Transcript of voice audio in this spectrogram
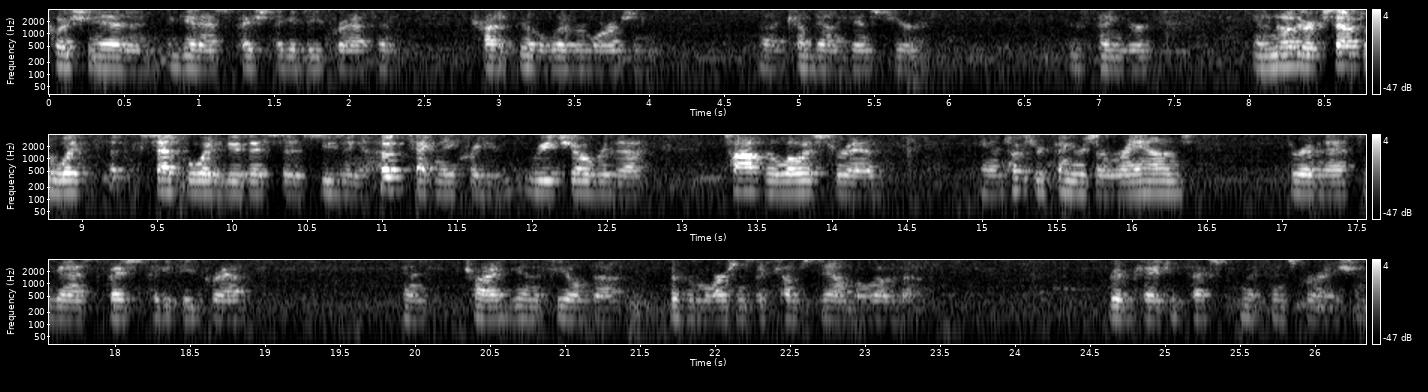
push in and again ask the patient to take a deep breath and try to feel the liver margin uh, come down against your, your finger. And another acceptable way, acceptable way to do this is using a hook technique where you reach over the top of the lowest rib and hook your fingers around the rib and ask, again, ask the patient to take a deep breath and try again to feel the liver margins that comes down below the rib cage with, with inspiration.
